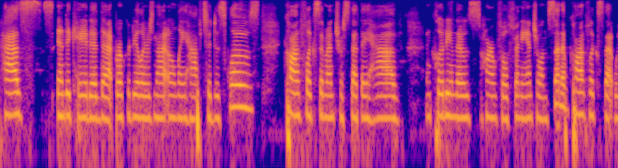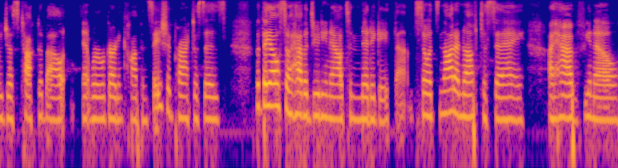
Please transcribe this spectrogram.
has indicated that broker dealers not only have to disclose conflicts of interest that they have, including those harmful financial incentive conflicts that we just talked about regarding compensation practices, but they also have a duty now to mitigate them. So it's not enough to say, I have, you know,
